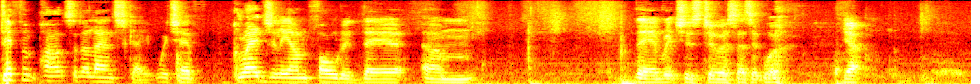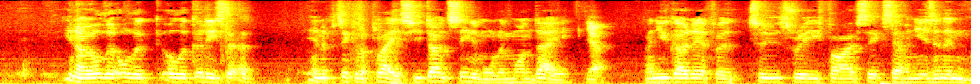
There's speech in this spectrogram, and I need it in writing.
different parts of the landscape which have gradually unfolded their um, their riches to us, as it were. yeah You know, all the all the all the goodies that are in a particular place. You don't see them all in one day. Yeah. And you go there for two, three, five, six, seven years, and then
